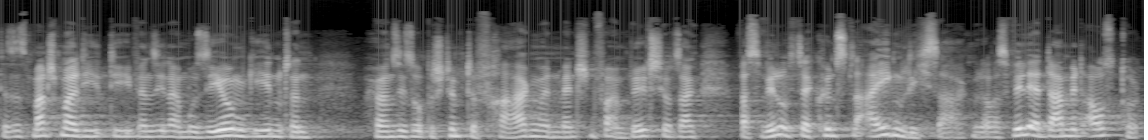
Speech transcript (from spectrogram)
Das ist manchmal die, die, wenn Sie in ein Museum gehen und dann hören Sie so bestimmte Fragen, wenn Menschen vor einem Bild stehen und sagen, was will uns der Künstler eigentlich sagen oder was will er damit ausdrücken?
